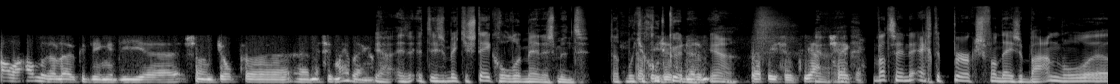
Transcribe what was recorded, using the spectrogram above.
alle andere leuke dingen die eh, zo'n job eh, eh, met zich meebrengt. Ja, en het is een beetje stakeholder management. Dat moet je goed kunnen. Een- Ja. Dat is het, ja, zeker. Wat zijn de echte perks van deze baan? Eh,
